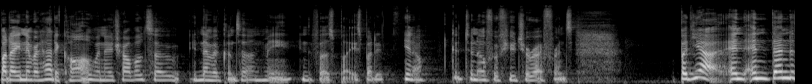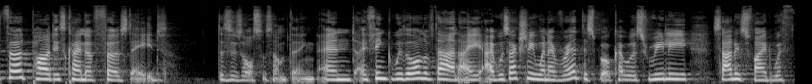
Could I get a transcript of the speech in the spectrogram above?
But I never had a car when I traveled, so it never concerned me in the first place. But it, you know, good to know for future reference. But yeah, and, and then the third part is kind of first aid this is also something. And I think with all of that, I, I was actually, when I read this book, I was really satisfied with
